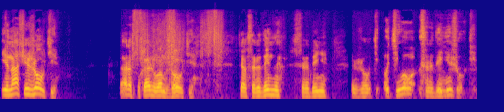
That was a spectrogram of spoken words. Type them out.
І наші жовті. Зараз покажу вам жовті. Це всередині, всередині жовті. Оці всередині жовті.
